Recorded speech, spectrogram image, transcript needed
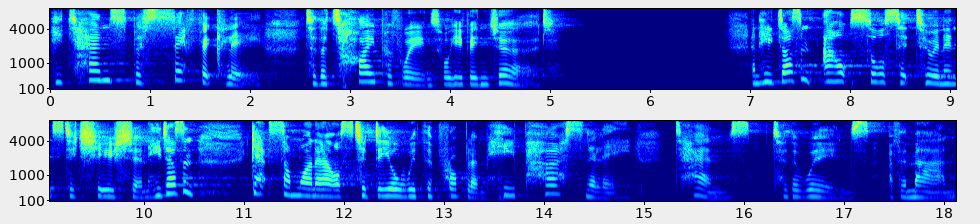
He tends specifically to the type of wounds we've endured. And he doesn't outsource it to an institution, he doesn't get someone else to deal with the problem. He personally tends to the wounds of the man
